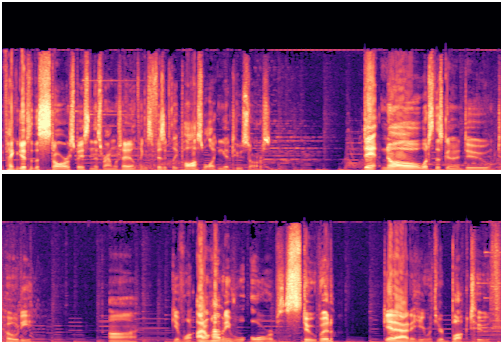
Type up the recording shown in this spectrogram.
If I can get to the star space in this round, which I don't think is physically possible, I can get two stars. Damn, no, what's this gonna do, Toady? Uh, give one, I don't have any orbs, stupid. Get out of here with your buck tooth.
